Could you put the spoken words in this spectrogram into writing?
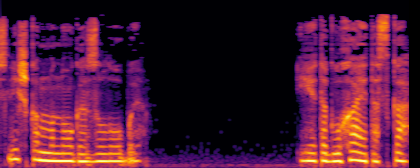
Слишком много злобы. И эта глухая тоска,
